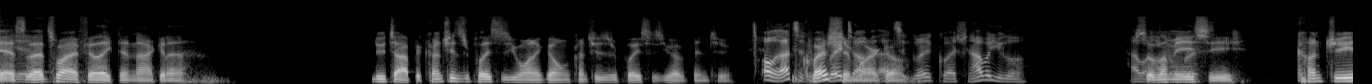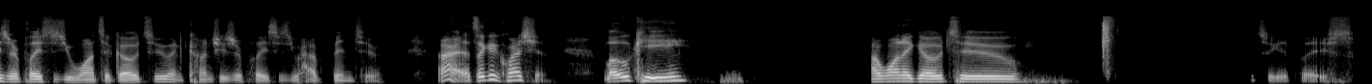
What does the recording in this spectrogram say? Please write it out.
But Yeah, so that's why I feel like they're not gonna. New topic: countries or places you want to go, and countries or places you have been to. Oh, that's Good a great question, topic. That's a great question. How about you go? How about So you let go me first? see. Countries or places you want to go to, and countries or places you have been to. All right, that's a good question. Low key, I want to go to. Let's see a place.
